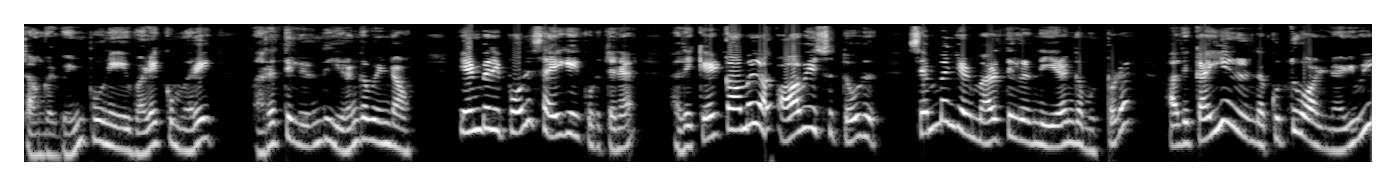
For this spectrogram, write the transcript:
தாங்கள் வெண்பூனையை வளைக்கும் வரை மரத்தில் இருந்து இறங்க வேண்டாம் என்பதை போல சைகை கொடுத்தன. அதை கேட்காமல் ஆவேசத்தோடு செம்மஞ்சள் மரத்திலிருந்து இறங்க முற்பட அது கையில் இருந்த குத்துவாள் நழுவி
